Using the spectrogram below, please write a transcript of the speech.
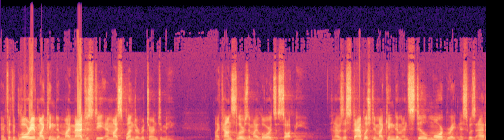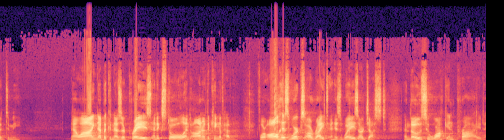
and for the glory of my kingdom, my majesty and my splendor returned to me. My counselors and my lords sought me, and I was established in my kingdom, and still more greatness was added to me. Now I, Nebuchadnezzar, praise and extol and honor the King of heaven. For all his works are right and his ways are just, and those who walk in pride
